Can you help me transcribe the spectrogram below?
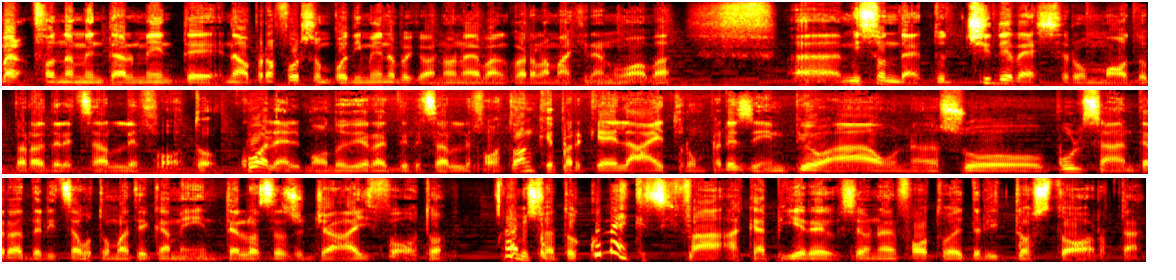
Beh, fondamentalmente, no, però forse un po' di meno perché non aveva ancora la macchina nuova. Uh, mi sono detto, ci deve essere un modo per raddrizzare le foto. Qual è il modo di raddrizzare le foto? Anche perché Lightroom, per esempio, ha un suo pulsante raddrizza automaticamente, lo stesso già iPhoto. E mi sono detto, com'è che si fa a capire se una foto è dritta o storta?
